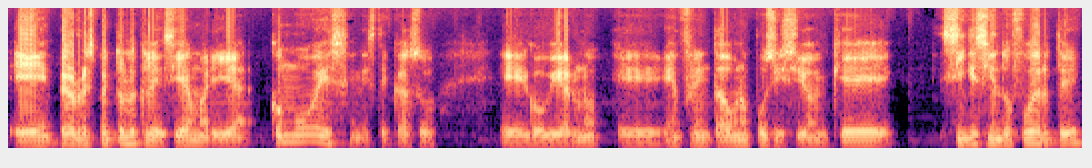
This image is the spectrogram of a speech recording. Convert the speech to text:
Eh, pero respecto a lo que le decía María, ¿cómo ves en este caso el gobierno eh, enfrentado a una oposición que sigue siendo fuerte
